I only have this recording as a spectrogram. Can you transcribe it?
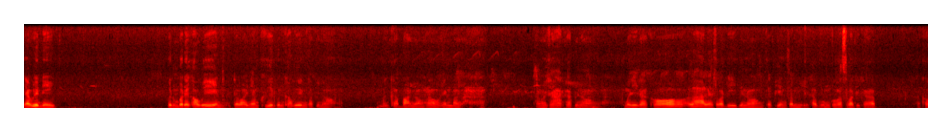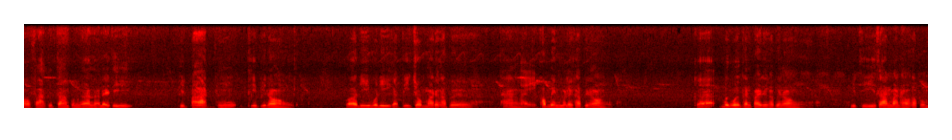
ยามเว้นนี่เพิ่นบ่ได้เขาเวนแต่ว่ายามคืนเพิ่นเขาเวนครับพี่น้องเบิ่งกับบางยองเฮาเห็นบางธรรมชาติครับพี่น้องมื้อนี้ก็ขอลาและสวัสดีพี่น้องแต่เพียงสำนี้ครับ ผมขอสวัสดีครับขอฝากติดตามผลงานอันใดที่ผิดพลาดนี้ที่พี่น้องว่าดีบ่ดีก็ติชมมาเด้อครับเด้อทางไอ้คอมเมนต์มาเลยครับพี่น้อง ก็เบิ่งเบิ่งกันไปด้วยครับพี่น้องวิถีอีสานบ้านเฮาครับ ผม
